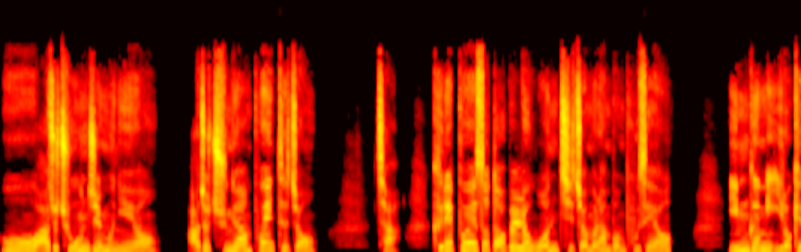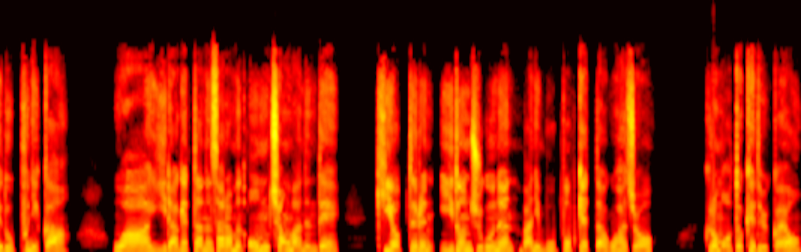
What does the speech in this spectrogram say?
오, 아주 좋은 질문이에요. 아주 중요한 포인트죠. 자, 그래프에서 W1 지점을 한번 보세요. 임금이 이렇게 높으니까 와, 일하겠다는 사람은 엄청 많은데 기업들은 이 돈 주고는 많이 못 뽑겠다고 하죠. 그럼 어떻게 될까요?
